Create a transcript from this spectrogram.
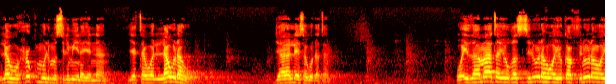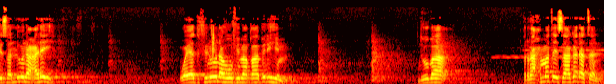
له حكم المسلمين ينان. يتولونه. جال ليس قدة وإذا مات يغسلونه ويكفنونه ويصلون عليه ويدفنونه في مقابرهم. دوبا رحمة ساكرة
